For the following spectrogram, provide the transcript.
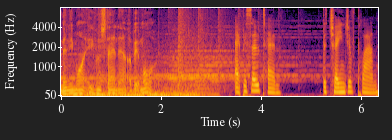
then he might even stand out a bit more. Episode 10 The Change of Plan.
